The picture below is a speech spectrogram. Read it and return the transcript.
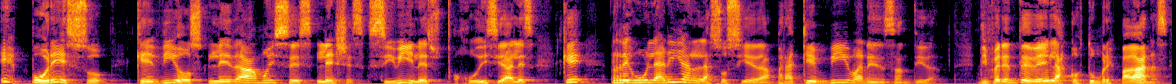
Es por eso que Dios le da a Moisés leyes civiles o judiciales que regularían la sociedad para que vivan en santidad. Diferente de las costumbres paganas,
